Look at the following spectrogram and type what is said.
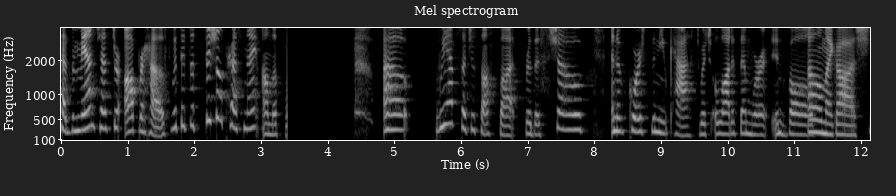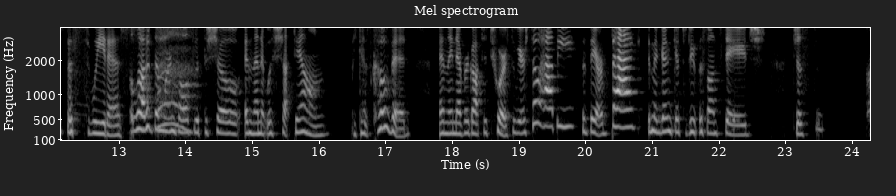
at the Manchester Opera House with its official press night on the 4th. Uh, we have such a soft spot for this show, and of course, the new cast, which a lot of them were involved. Oh my gosh, the sweetest. A lot of them were involved with the show, and then it was shut down because COVID, and they never got to tour. So we are so happy that they are back, and they're going to get to do this on stage. Just ah,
